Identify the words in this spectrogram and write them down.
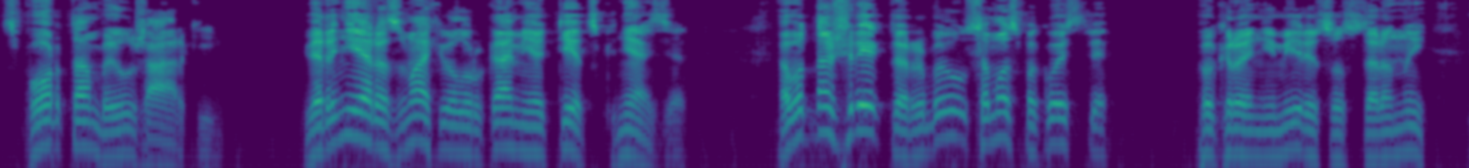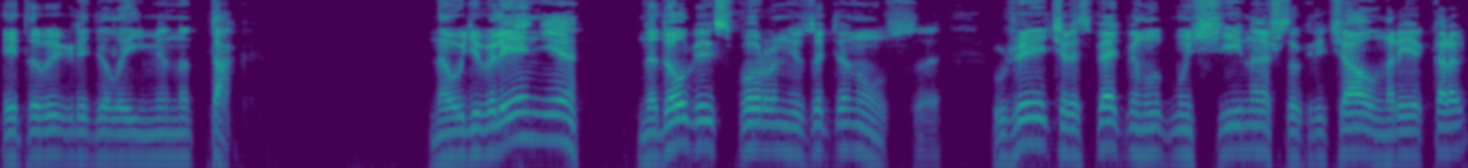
спор там был жаркий. Вернее, размахивал руками отец князя. А вот наш ректор был само спокойствие. По крайней мере, со стороны это выглядело именно так. На удивление, надолго их спор не затянулся. Уже через пять минут мужчина, что кричал на ректора,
